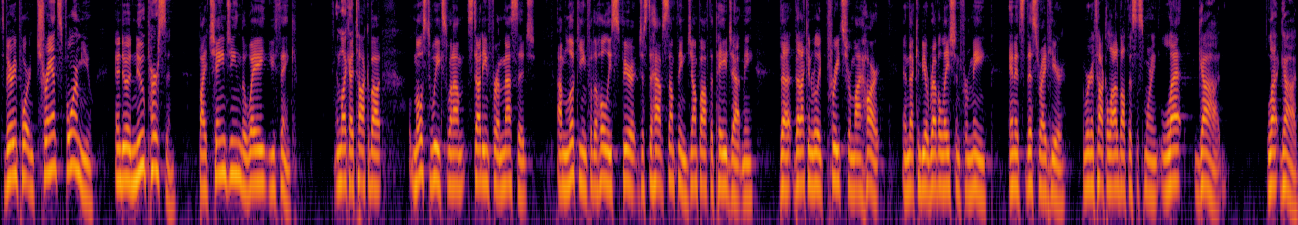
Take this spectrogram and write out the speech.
it's very important, transform you into a new person by changing the way you think. And like I talk about most weeks when I'm studying for a message, I'm looking for the Holy Spirit just to have something jump off the page at me that, that I can really preach from my heart and that can be a revelation for me and it's this right here. And we're going to talk a lot about this this morning. Let God, let God.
